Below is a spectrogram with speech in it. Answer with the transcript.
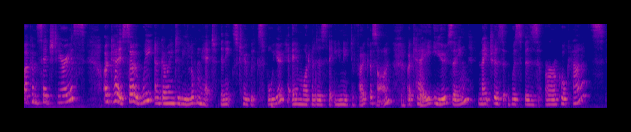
Welcome Sagittarius. Okay, so we are going to be looking at the next two weeks for you and what it is that you need to focus on. Okay, using Nature's Whispers Oracle cards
